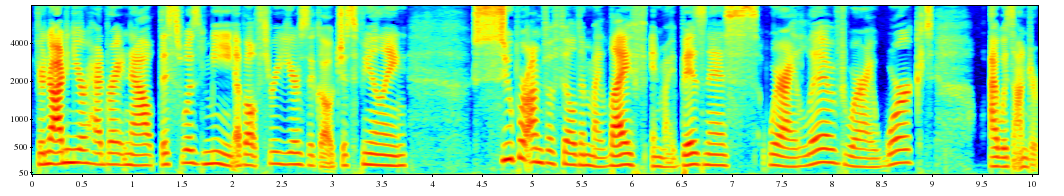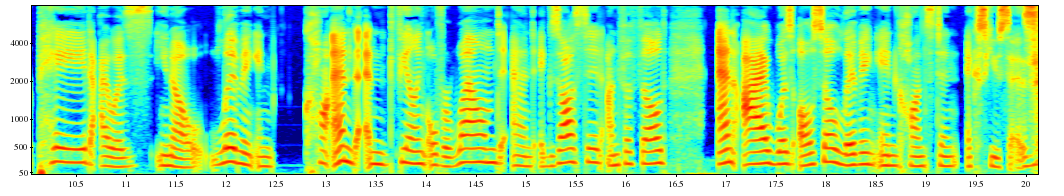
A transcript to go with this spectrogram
If you're nodding your head right now, this was me about three years ago, just feeling super unfulfilled in my life, in my business, where I lived, where I worked. I was underpaid. I was, you know, living in and and feeling overwhelmed and exhausted, unfulfilled, and I was also living in constant excuses.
